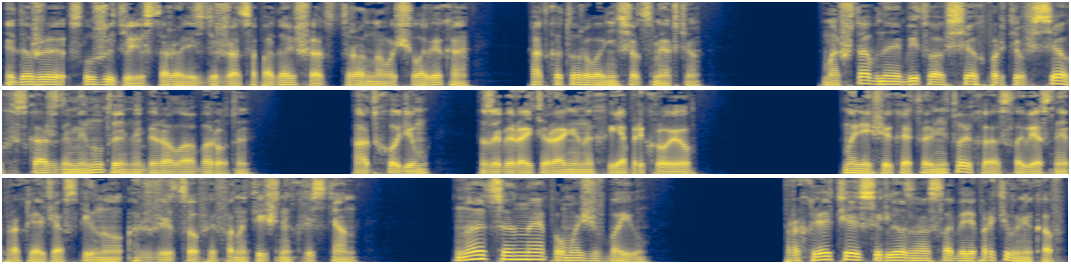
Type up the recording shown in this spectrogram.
и даже служители старались держаться подальше от странного человека, от которого несет смертью. Масштабная битва всех против всех с каждой минутой набирала обороты. «Отходим. Забирайте раненых, я прикрою». Малефик — это не только словесные проклятия в спину от жрецов и фанатичных крестьян, но и ценная помощь в бою. Проклятия серьезно ослабили противников,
